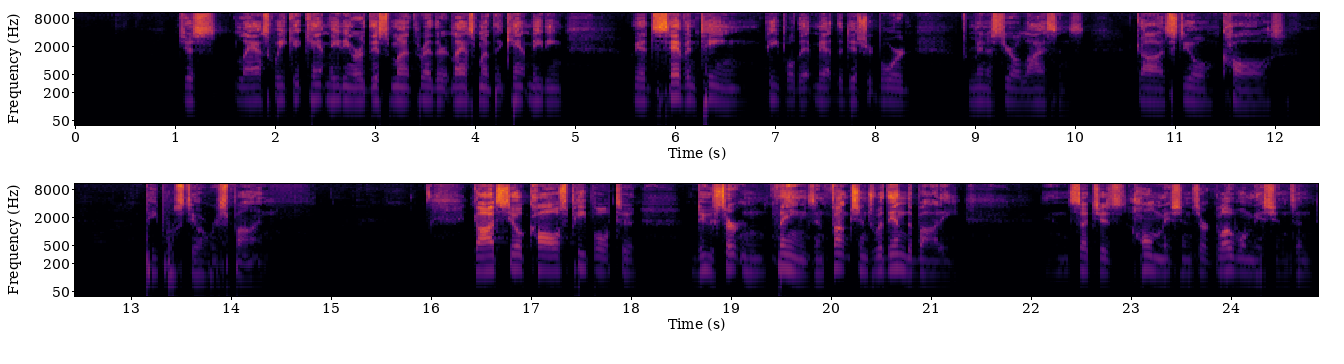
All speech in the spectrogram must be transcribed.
Just last week at camp meeting, or this month, rather, last month at camp meeting, we had 17 people that met the district board for ministerial license. God still calls, people still respond. God still calls people to do certain things and functions within the body, and such as home missions or global missions, and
